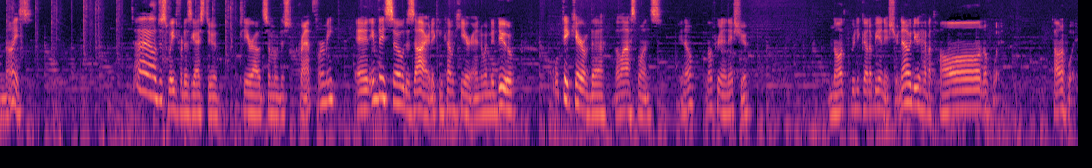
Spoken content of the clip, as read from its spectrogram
Nice. I'll just wait for these guys to clear out some of this crap for me. And if they so desire, they can come here. And when they do, we'll take care of the, the last ones. You know? Not really an issue. Not really gonna be an issue. Now we do have a ton of wood. Ton of wood.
